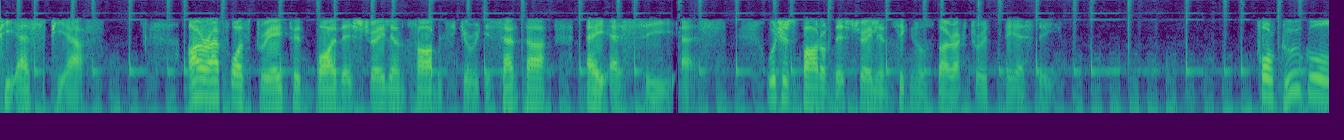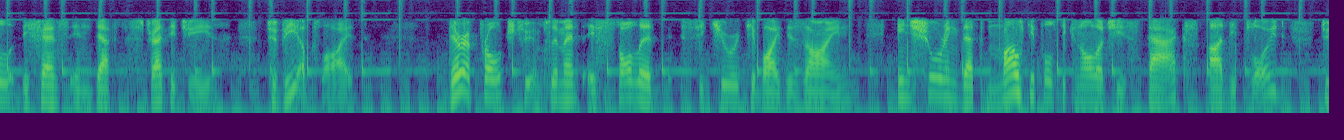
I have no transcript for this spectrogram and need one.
PSPF. IRAP was created by the Australian Cybersecurity Centre ASCS, which is part of the Australian Signals Directorate ASD. For Google Defense in-depth strategies to be applied, their approach to implement a solid security by design ensuring that multiple technology stacks are deployed to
